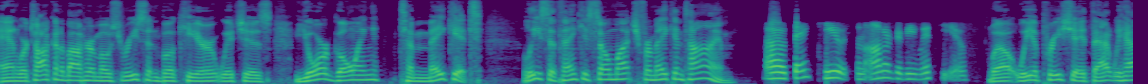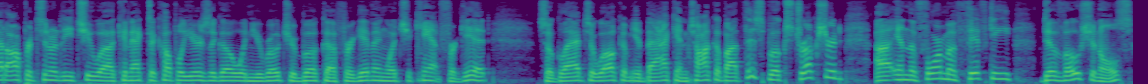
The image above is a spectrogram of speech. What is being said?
And we're talking about her most recent book here, which is You're Going to Make It. Lysa, thank you so much for making time. Oh, thank you. It's an honor to be with you. Well, we appreciate that. We had opportunity to uh, connect a couple years ago when you wrote your book, uh, Forgiving What You Can't Forget. So glad to welcome you back and talk about this book structured uh, in the form of 50 devotionals.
